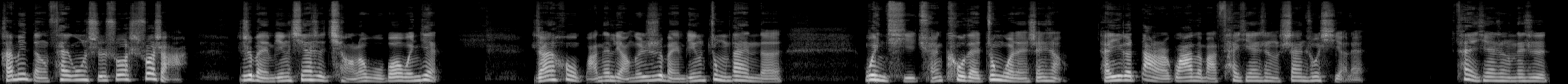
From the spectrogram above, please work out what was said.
还没等蔡公时说说啥，日本兵先是抢了五包文件，然后把那两个日本兵中弹的。问题全扣在中国人身上，还一个大耳刮子把蔡先生扇出血来。蔡先生那是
